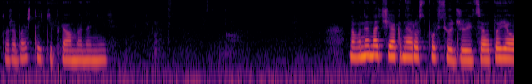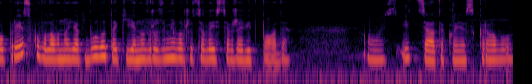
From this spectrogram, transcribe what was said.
Тоже бачите, які плями на ній. Ну, вони наче як не розповсюджуються. Ото я оприскувала, воно як було, так і є. Ну, зрозуміло, що це листя вже відпаде. Ось. І ця така яскраво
